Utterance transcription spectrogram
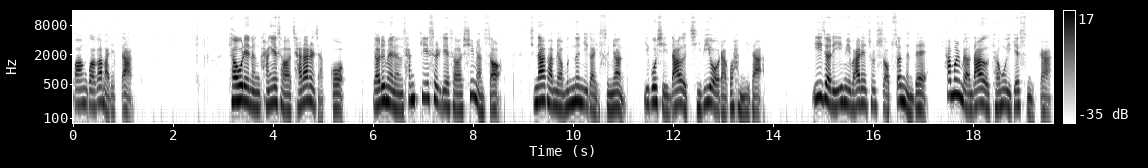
왕과가 말했다. 겨울에는 강에서 자라를 잡고 여름에는 산기슭에서 쉬면서 지나가며 묻는 이가 있으면 이곳이 나의 집이오라고 합니다. 이 절이 이미 말해줄 수 없었는데 하물며 나의 경우이겠습니까?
